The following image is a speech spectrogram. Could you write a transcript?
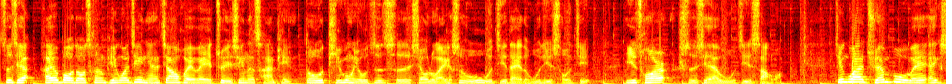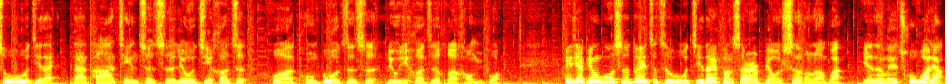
之前还有报道称，苹果今年将会为最新的产品都提供有支持骁龙 X55 基带的 5G 手机，以从而实现 5G 上网。尽管全部为 X55 基带，但它仅支持 6G 赫兹或同步支持 6G 赫兹和毫米波，并且苹果公司对支持 5G 的 iPhone 12表示很乐观，也认为出货量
